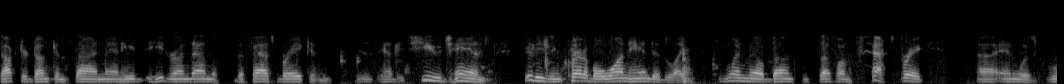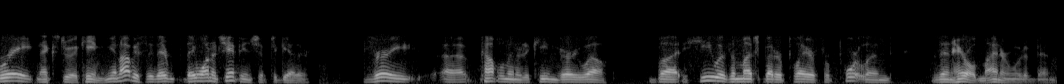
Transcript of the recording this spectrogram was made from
Dr. Duncanstein, man, he'd he'd run down the the fast break and had these huge hands, do these incredible one-handed like windmill dunks and stuff on the fast break. uh, and was great next to Akeem. I mean, obviously they they won a championship together. Very uh, complimented Akeem very well, but he was a much better player for Portland than Harold Miner would have been.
